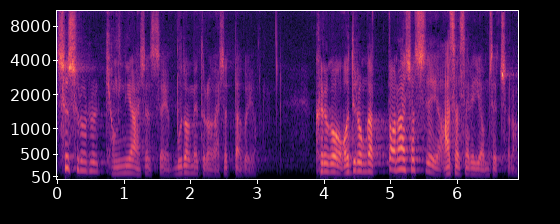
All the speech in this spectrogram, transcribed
스스로를 격리하셨어요. 무덤에 들어가셨다고요. 그리고 어디론가 떠나셨어요. 아사살의 염세처럼.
